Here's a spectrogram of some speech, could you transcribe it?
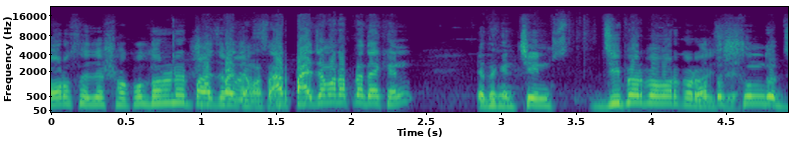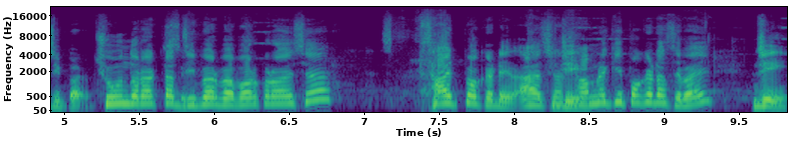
বড় সাইজের সকল ধরনের পায়জামা আছে। আর পায়জামার আপনি দেখেন এ দেখেন চেন জিপার ব্যবহার করা হয়েছে। সুন্দর জিপার সুন্দর একটা জিপার ব্যবহার করা হয়েছে। সাইড পকেটে। আচ্ছা সামনে কি পকেট আছে ভাই? জি।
